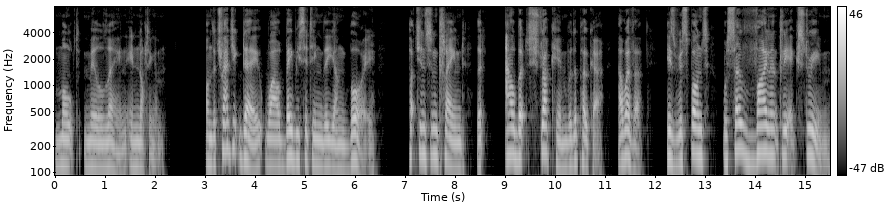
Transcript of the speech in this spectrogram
Malt Mill Lane in Nottingham. On the tragic day, while babysitting the young boy, Hutchinson claimed that Albert struck him with a poker. However, his response was so violently extreme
